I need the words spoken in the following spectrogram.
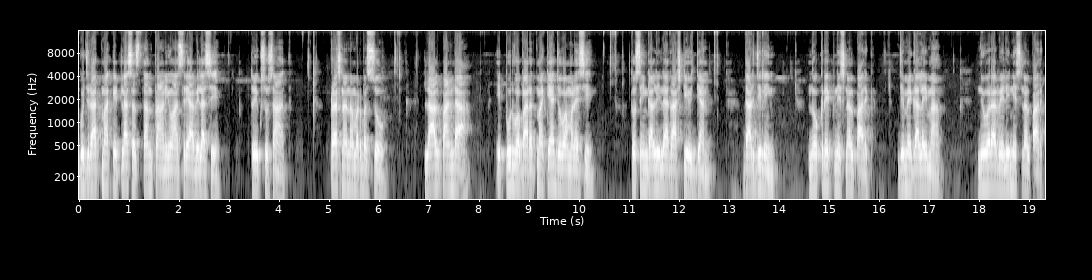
ગુજરાતમાં કેટલા સસ્તન પ્રાણીઓ આશરે આવેલા છે? તો એકસો સાત. પ્રશ્ન નંબર બસો. લાલ પાંડા એ પૂર્વ ભારતમાં ક્યાં જોવા મળે છે? તો સિંગાલીલા રાષ્ટ્રીય ઉદ્યાન, દાર્જિલિંગ, નોક્રેક નેશનલ પાર્ક. જે મેઘાલયમાં ન્યુરા વેલી નેશનલ પાર્ક,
